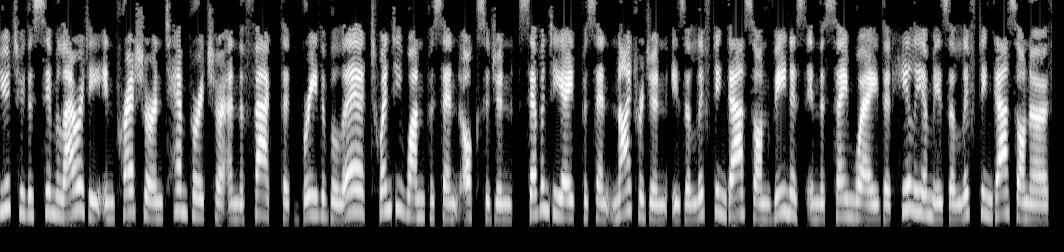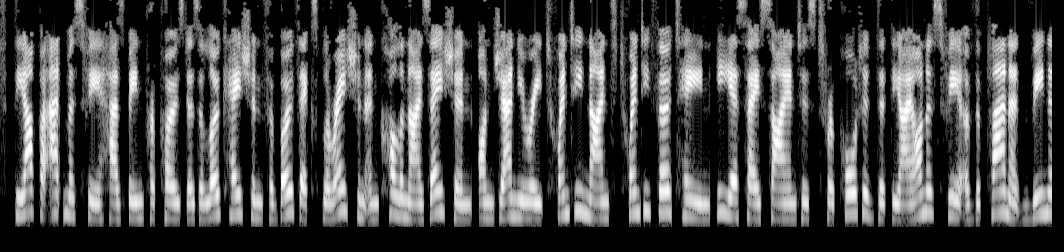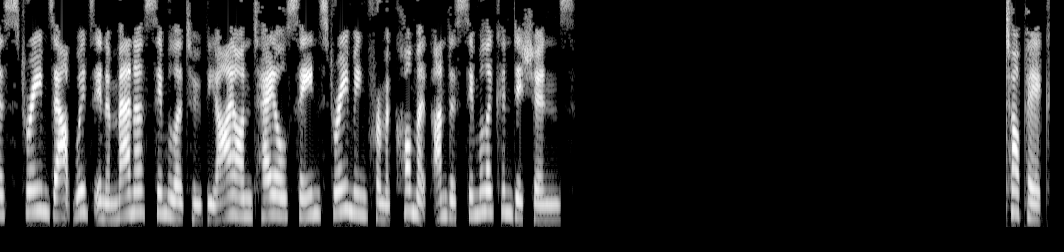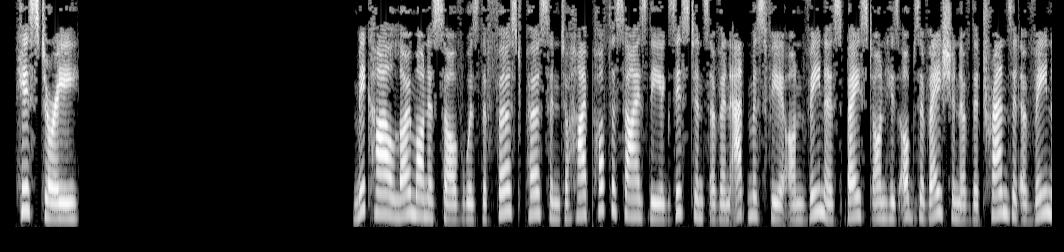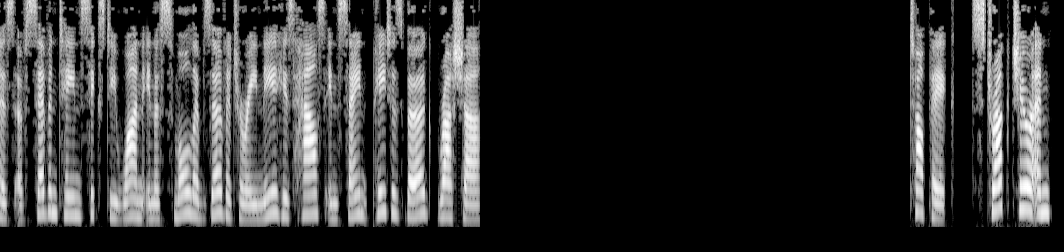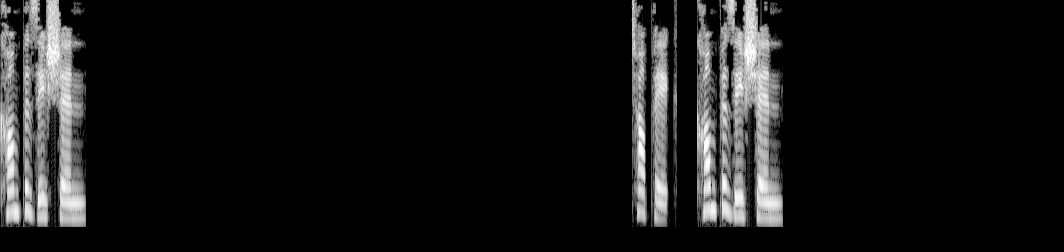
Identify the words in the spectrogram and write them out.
Due to the similarity in pressure and temperature and the fact that breathable air 21% oxygen, 78% nitrogen is a lifting gas on Venus in the same way that helium is a lifting gas on Earth, the upper atmosphere has been proposed as a location for both exploration and colonization. On January 29, 2013, ESA scientists reported that the ionosphere of the planet Venus streams outwards in a manner similar to the ion tail seen streaming from a comet under similar conditions. History Mikhail Lomonosov was the first person to hypothesize the existence of an atmosphere on Venus based on his observation of the transit of Venus of 1761 in a small observatory near his house in St. Petersburg, Russia. Topic: Structure and composition. Topic: Composition.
